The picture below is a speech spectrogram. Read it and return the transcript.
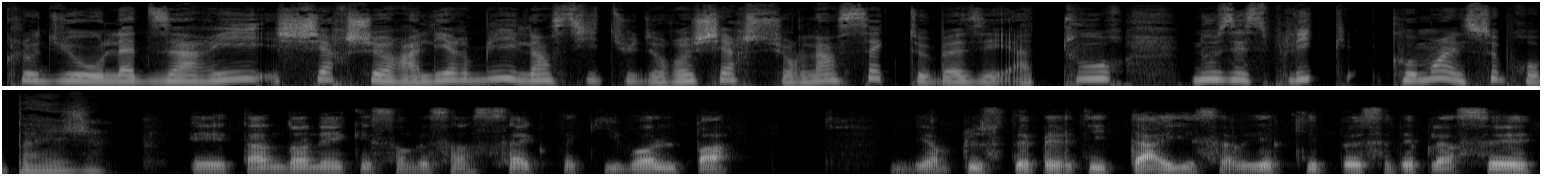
Claudio Lazzari, chercheur à l'IRBI, l'Institut de recherche sur l'insecte basé à Tours, nous explique comment elles se propagent. Étant donné ce sont des insectes qui volent pas, bien plus de petite taille, ça veut dire qu'il peut se déplacer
